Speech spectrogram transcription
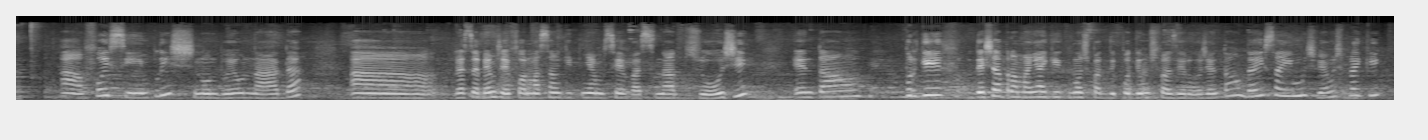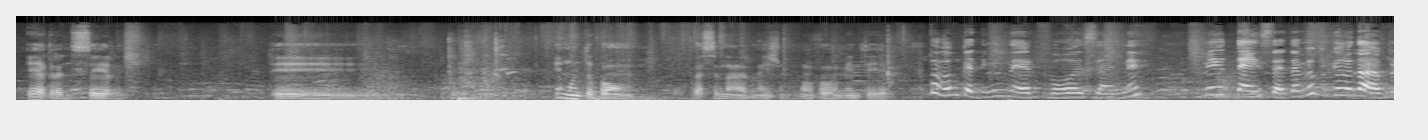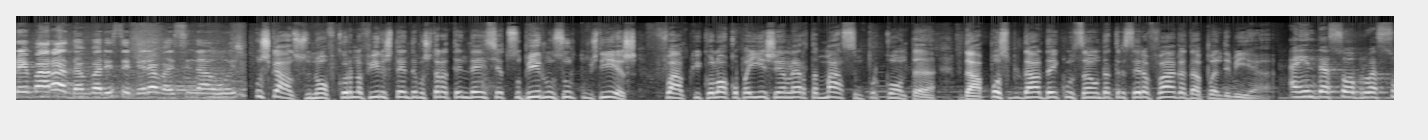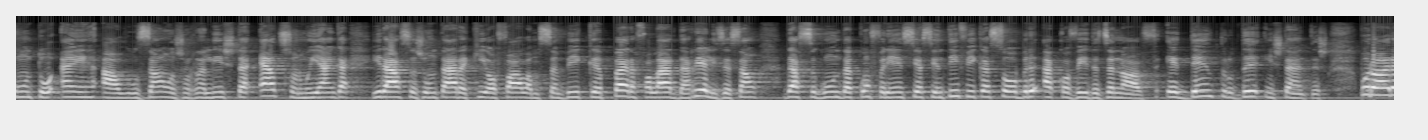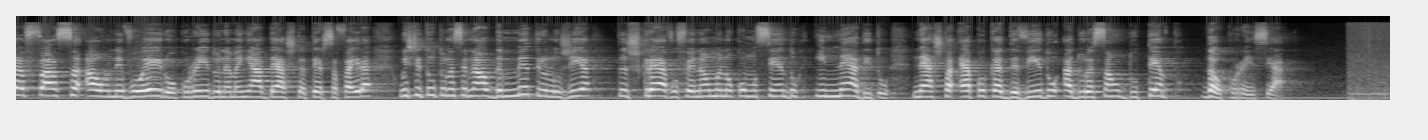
Ah, foi simples, não doeu nada. Ah, recebemos a informação que tínhamos ser vacinados hoje, então porque deixar para amanhã aquilo que nós podemos fazer hoje. Então, daí saímos, viemos para aqui. É agradecer. É, é muito bom vacinar mesmo, não vou mentir. Estava um bocadinho nervosa, né? meio tensa, também porque eu não estava preparada para receber a vacina hoje. Os casos do novo coronavírus têm demonstrado a tendência de subir nos últimos dias, fato que coloca o país em alerta máximo por conta da possibilidade da inclusão da terceira vaga da pandemia. Ainda sobre o assunto, em alusão, o jornalista Edson Muyanga irá se juntar aqui ao Fala Moçambique para falar da realização da segunda conferência científica sobre a Covid-19. É dentro de instantes. Por hora, face ao nevoeiro ocorrido na manhã desta terça-feira, o Instituto Nacional de Meteorologia descreve o fenômeno como sendo inédito nesta época devido à duração do tempo da ocorrência.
